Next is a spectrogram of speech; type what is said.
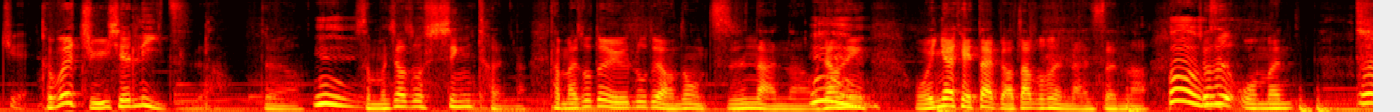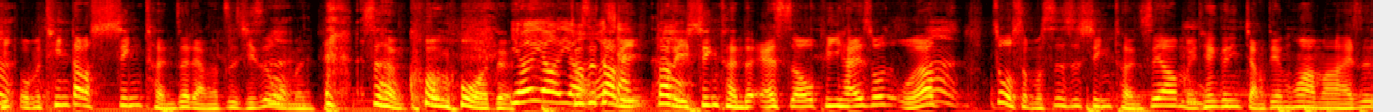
觉？可不可以举一些例子啊？对啊，嗯，什么叫做心疼呢、啊？坦白说，对于陆队长这种直男呢、啊，我相信。嗯我应该可以代表大部分的男生啦，嗯，就是我们听、嗯、我们听到心疼这两个字，其实我们是很困惑的。有有有，就是到底、嗯、到底心疼的 SOP，还是说我要做什么事是心疼？是要每天跟你讲电话吗？还是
